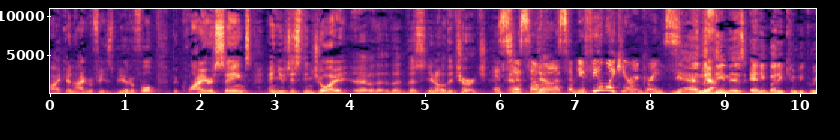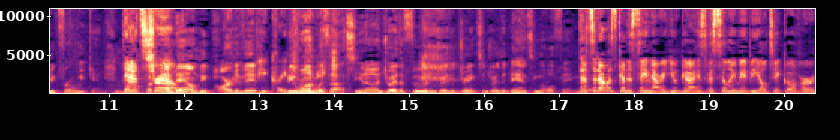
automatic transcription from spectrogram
iconography is beautiful. The choir sings, and you just enjoy uh, the, the, this, you know, the church. It's And, just so yeah. awesome. You feel like you're in Greece. Yeah, and the Yeah. theme is anybody can be Greek for a weekend. That's So true. come down, be part of it, Be Greek be for a one with week. us. You know, enjoy the food, enjoy the drinks, enjoy the dancing, the whole thing. That's So- what I was gonna say. Now, are you guys, Vasili? Maybe you'll take over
